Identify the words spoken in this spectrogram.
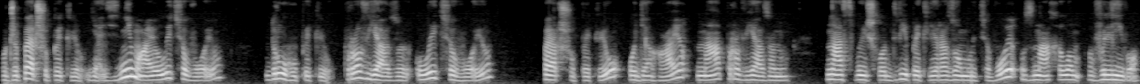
Отже, першу петлю я знімаю лицьовою, другу петлю пров'язую лицьовою, першу петлю одягаю на пров'язану. У нас вийшло дві петлі разом лицьовою з нахилом вліво.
